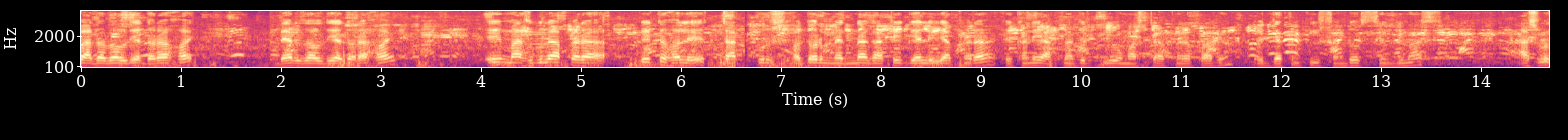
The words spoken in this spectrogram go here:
বাদা জল দিয়ে ধরা হয়, বের জল দিয়ে ধরা হয়। এই মাছগুলো আপনারা পেতে হলে চাঁদপুর সদর মেঘনা ঘাটে গেলেই আপনারা এখানে আপনাদের প্রিয় মাছটা আপনারা পাবেন। ওই দেখেন কি সুন্দর চিংড়ি মাছ। আসলে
